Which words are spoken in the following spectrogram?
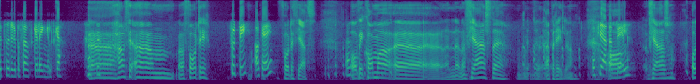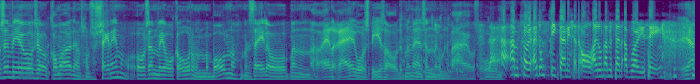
betyder det på svenska eller engelska? Uh, 70, um, 40, 40? Okej. 40 Och vi kommer uh, den 4 april. Den 4 april. Fjärde. Och sen vi också kommer den som checkar in och sen vi åker ut med barnen, man sälar och man äter räkor och spisar och det, men eh, sen kommer det bara och så. I- I'm sorry, I don't speak Danish at all. I don't understand a word you're saying. Ja,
